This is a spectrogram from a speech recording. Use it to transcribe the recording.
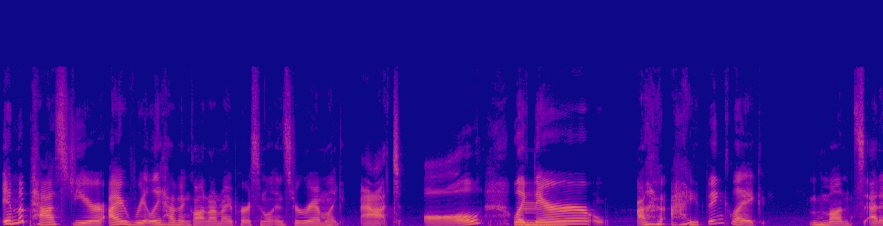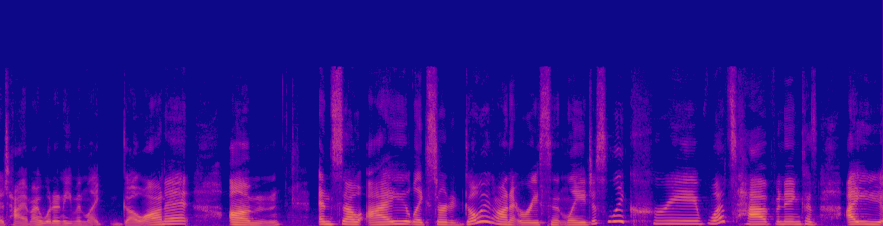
in the past year, I really haven't gone on my personal Instagram like at all. Like, mm. there I, I think like months at a time i wouldn't even like go on it um and so i like started going on it recently just to, like creep what's happening because i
